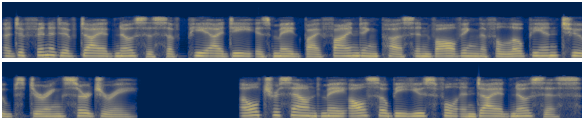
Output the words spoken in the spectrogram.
A definitive diagnosis of PID is made by finding pus involving the fallopian tubes during surgery. Ultrasound may also be useful in diagnosis.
